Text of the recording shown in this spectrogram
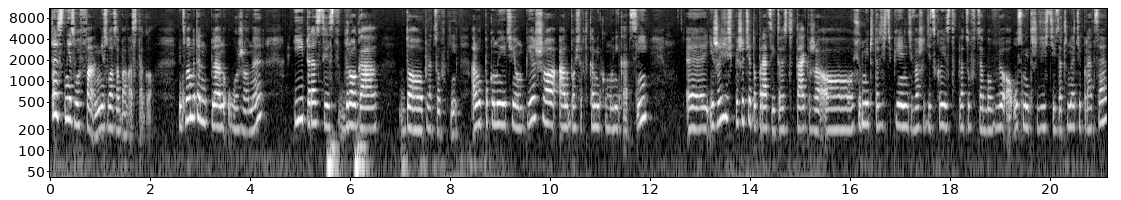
To jest niezły fan, niezła zabawa z tego. Więc mamy ten plan ułożony i teraz jest droga do placówki. Albo pokonujecie ją pieszo, albo środkami komunikacji. E, Jeżeli się śpieszycie do pracy, to jest tak, że o 7.45 wasze dziecko jest w placówce, bo wy o 8.30 zaczynacie pracę,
